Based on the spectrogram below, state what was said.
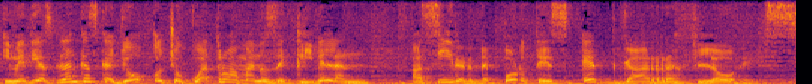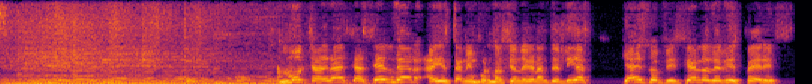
Y Medias Blancas cayó 8-4 a manos de Cleveland. Asir Deportes, Edgar Flores. Muchas gracias, Edgar. Ahí está la información de Grandes Ligas. Ya es oficial lo de Luis Pérez.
